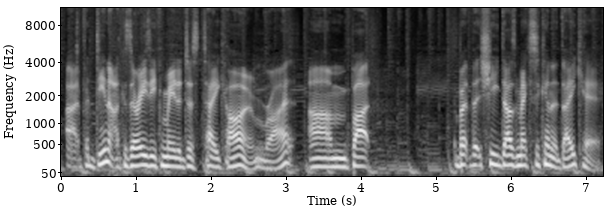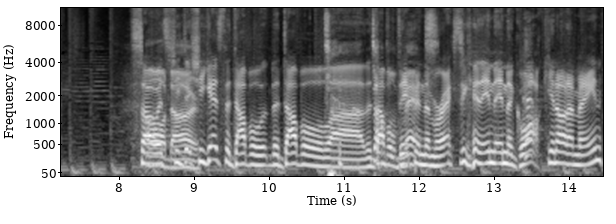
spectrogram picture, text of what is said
uh, for dinner because they're easy for me to just take home, right? Um, but but that she does Mexican at daycare. So Oh, it's, no. she, she gets the double the double uh, the double, Double dip in the Mex. Mexican in the, in the guac. You know what I mean?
